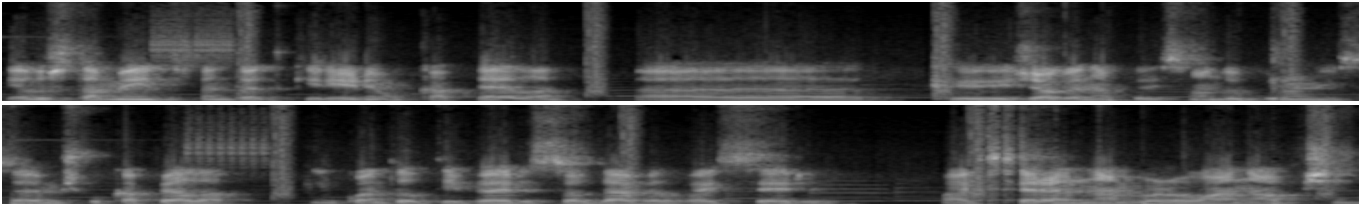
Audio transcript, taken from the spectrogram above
Eles também, entretanto, adquiriram o Capela, ah, que joga na posição do Bruno, e sabemos que o Capela, enquanto ele estiver saudável, vai ser, vai ser a number one option.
